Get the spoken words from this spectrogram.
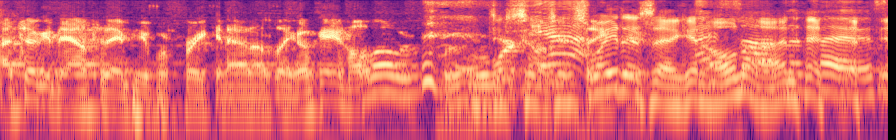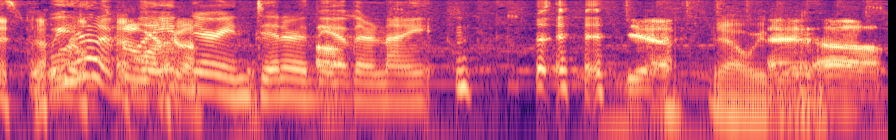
I took it down today and people were freaking out. I was like, okay, hold on. We're, we're Just, working on just wait a second. I Hold saw on. the post. We had it Still working during dinner the other night. Yeah. Yeah, we did. And, uh,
